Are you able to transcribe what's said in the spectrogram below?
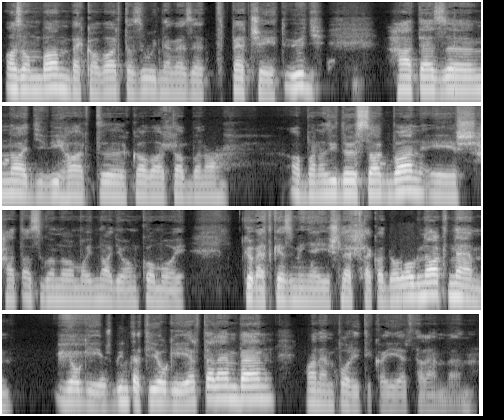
azonban bekavart az úgynevezett pecsét ügy. Hát ez nagy vihart kavart abban a abban az időszakban, és hát azt gondolom, hogy nagyon komoly következményei is lettek a dolognak, nem jogi és bünteti jogi értelemben, hanem politikai értelemben.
